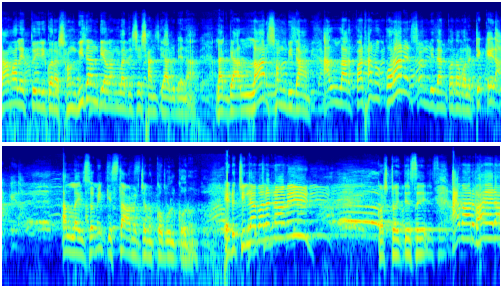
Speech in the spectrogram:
কামালের তৈরি করা সংবিধান দিয়ে বাংলাদেশে শান্তি আসবে না। লাগবে আল্লাহর সংবিধান। আল্লাহর পাঠানো কোরআনের সংবিধান কথা বলে। ঠিক আল্লাহ জমিনকে ইসলামের জন্য কবুল করুন। এটা চিল্লা বলেন না, আমিন। কষ্ট হইতেছে। আমার ভাইয়েরা,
